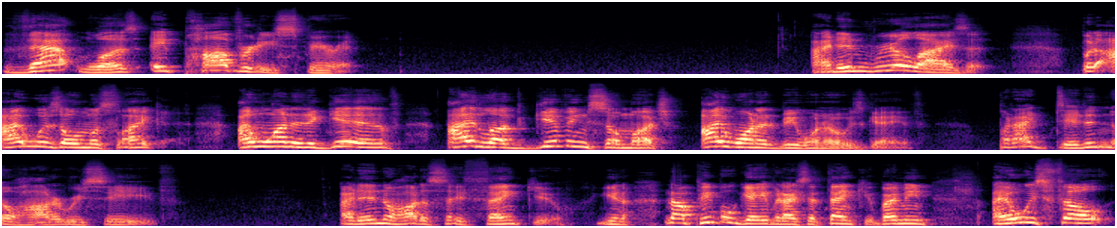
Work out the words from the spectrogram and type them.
That was a poverty spirit. I didn't realize it, but I was almost like I wanted to give. I loved giving so much, I wanted to be one who always gave but I didn't know how to receive. I didn't know how to say thank you. You know, now people gave and I said thank you, but I mean, I always felt,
